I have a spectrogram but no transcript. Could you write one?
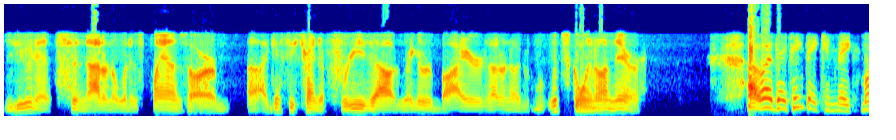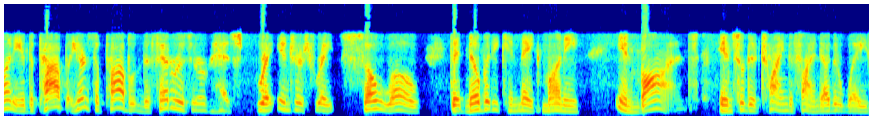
units. And I don't know what his plans are. Uh, I guess he's trying to freeze out regular buyers. I don't know what's going on there. Uh, they think they can make money. The problem here's the problem: the Federal Reserve has interest rates so low that nobody can make money in bonds, and so they're trying to find other ways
